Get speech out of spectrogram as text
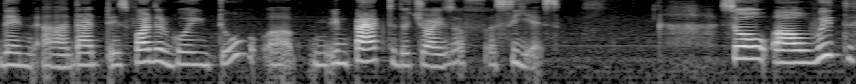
then uh, that is further going to uh, impact the choice of uh, CS. So, uh, with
